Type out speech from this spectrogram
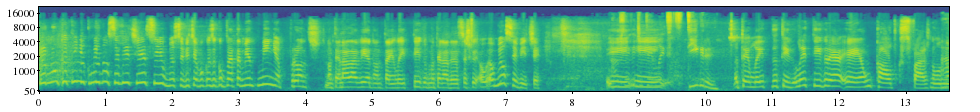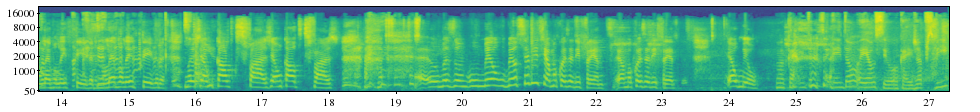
Eu nunca tinha comido um ceviche assim. O meu ceviche é uma coisa completamente minha. Prontos, não tem nada a ver, não tem leite tigre, não tem nada dessas coisas. É o meu ceviche. E, Ah, ceviche tem e- leite de tigre? tem leite de tigre. Leite de tigre é, é um caldo que se faz, não, não Ah, leva bom. leite de tigre, não leva leite de tigre, mas é um caldo que se faz, é um caldo que se faz. Eh, mas o, o meu, o meu ceviche é uma coisa diferente, é uma coisa diferente. É o meu. Ok, então, então é o seu, ok, já percebi.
